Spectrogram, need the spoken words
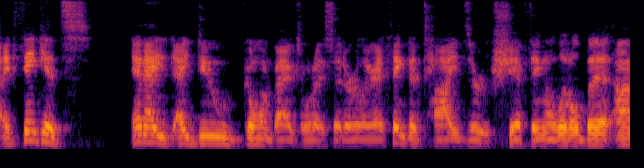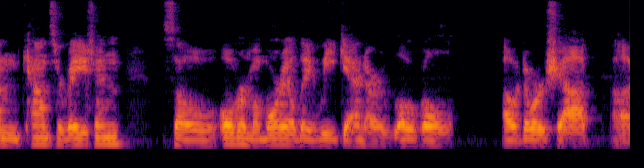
i think it's and i i do going back to what i said earlier i think the tides are shifting a little bit on conservation. So over memorial day weekend our local outdoor shop uh,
